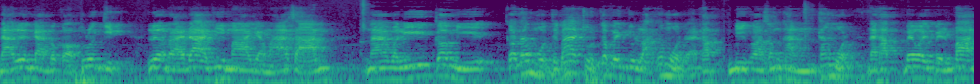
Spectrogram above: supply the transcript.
นะเรื่องการประกอบธุรกิจเรื่องรายได้ที่มาอย่างมหาศาลนะวันนี้ก็มีก็ทั้งหมด15จุดก็เป็นจุดหลักทั้งหมดนะครับ มีความสำคัญทั้งหมดนะครับ ไม่ว่าจะเป็นบ้าน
